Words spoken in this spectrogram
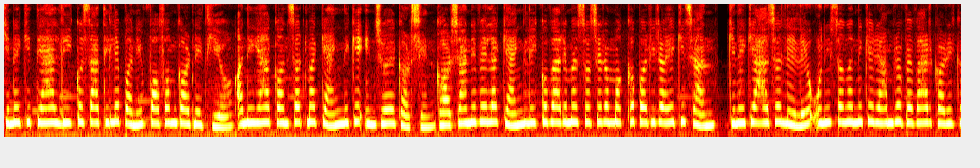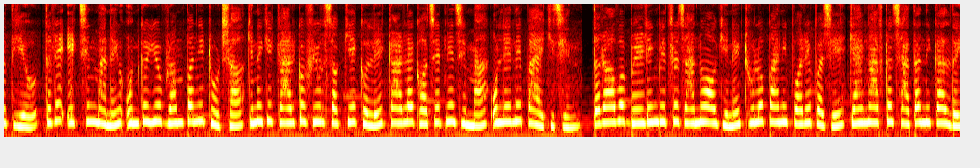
किनकि त्यहाँ लीको साथीले पनि पर्फर्म गर्ने थियो। अनि यहाँ कन्सर्टमा क्याङ निकै इन्जोय गर्छिन्। घर जाने बेला क्याङ लीको बारेमा सोचेर मक्ख परिरहेकी छन् किनकि आज लीले उनीसँग निकै राम्रो व्यवहार गरेको थियो। तर एकछिनमा नै उनको यो भ्रम पनि टुट्छ किनकि कारको फ्युल सकिएकोले कारलाई खचेट्ने जिम्मा उनले नै पाएकी छिन्। तर अब बिल्डिङ भित्र जानु अघि नै ठुलो पानी परेपछि क्याङ आफ्नो छाता निकाल्दै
